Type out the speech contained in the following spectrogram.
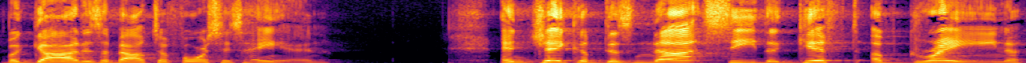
but God is about to force his hand. And Jacob does not see the gift of grain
